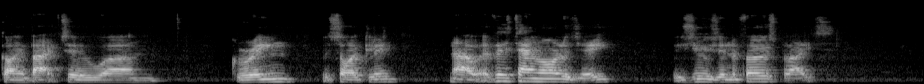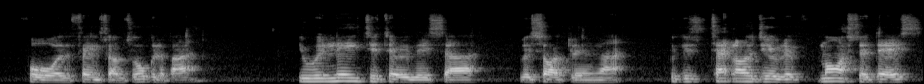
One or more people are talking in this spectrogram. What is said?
Going back to um, green recycling now, if this technology was used in the first place for the things I'm talking about, you would need to do this uh, recycling and that because technology would have mastered this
